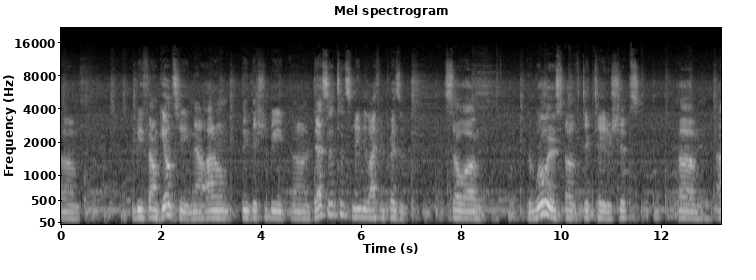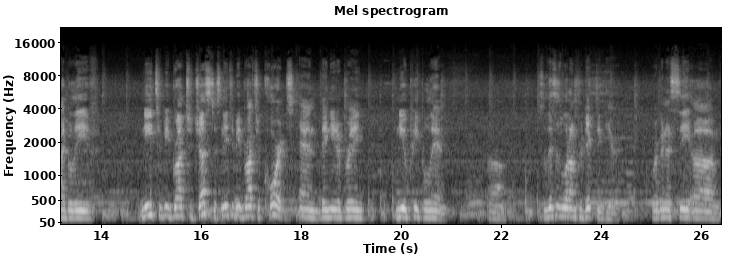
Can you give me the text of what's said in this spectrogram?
Um, to be found guilty. Now, I don't think they should be uh, death sentence, maybe life in prison. So, um, the rulers of dictatorships, um, I believe, need to be brought to justice, need to be brought to court, and they need to bring new people in. Um, so this is what I'm predicting here. We're gonna see. Um,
